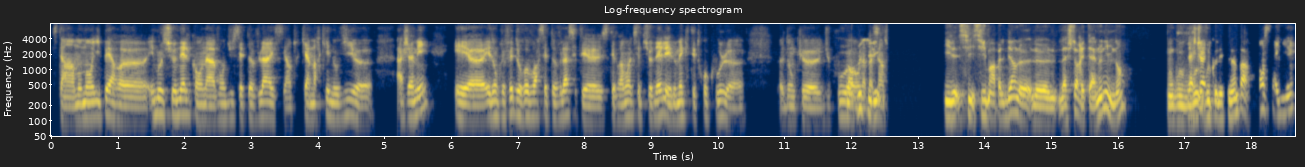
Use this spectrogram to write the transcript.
c'était un moment hyper euh, émotionnel quand on a vendu cette œuvre-là. Et c'est un truc qui a marqué nos vies euh, à jamais. Et, euh, et donc, le fait de revoir cette œuvre-là, c'était c'était vraiment exceptionnel. Et le mec était trop cool. euh, donc, euh, du coup, on a passé il- un il, si, si je me rappelle bien, le- le- l'acheteur était anonyme, non? Donc vous, vous, connaissez même pas. ça y est,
